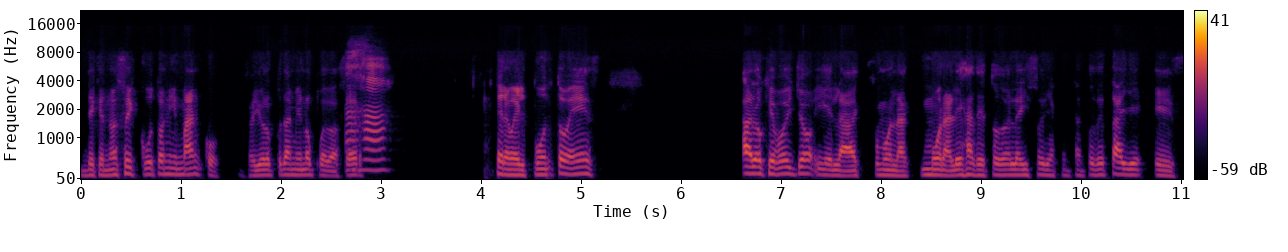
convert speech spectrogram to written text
de que no soy cuto ni manco, o sea, yo también lo puedo hacer. Ajá. Pero el punto es, a lo que voy yo y la, como la moraleja de toda la historia con tanto detalle es,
